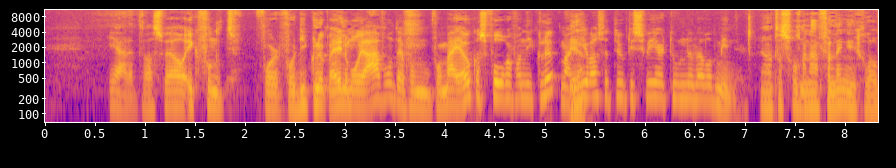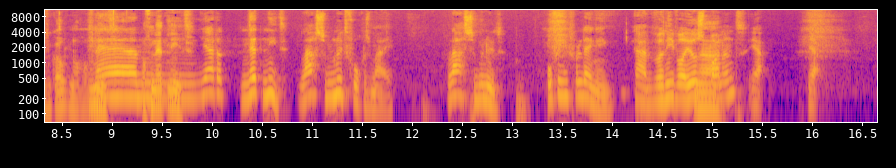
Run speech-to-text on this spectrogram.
Ja, dat was wel... Ik vond het voor, voor die club een hele mooie avond. En voor, voor mij ook als volger van die club. Maar Ja. hier was natuurlijk de sfeer toen wel wat minder. Ja, het was volgens mij na een verlenging geloof ik ook nog, of niet? Nee, Of net niet? Ja, dat, net niet. Laatste minuut volgens mij. Laatste minuut. Of in verlenging. Ja, het was in ieder geval heel Ja. spannend. Ja.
